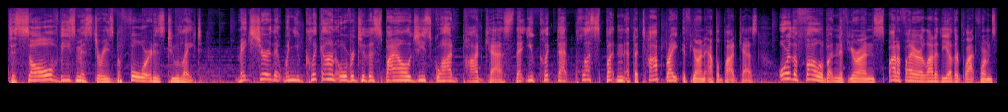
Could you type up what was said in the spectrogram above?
to solve these mysteries before it is too late make sure that when you click on over to the Spyology Squad podcast that you click that plus button at the top right if you're on Apple Podcast or the follow button if you're on Spotify or a lot of the other platforms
